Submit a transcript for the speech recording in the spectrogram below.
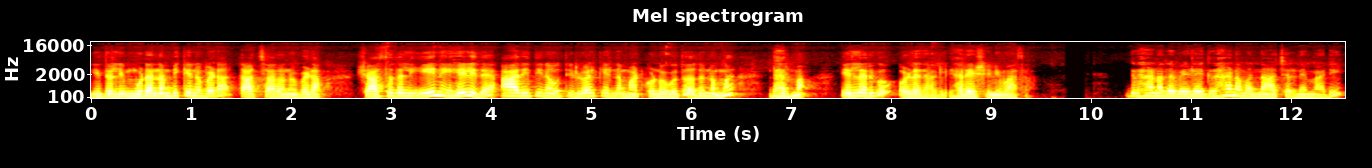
ಇದರಲ್ಲಿ ಮೂಢನಂಬಿಕೆನೂ ಬೇಡ, ತಾತ್ಸಾರನೂ ಬೇಡ. ಶಾಸ್ತ್ರದಲ್ಲಿ ಏನು ಹೇಳಿದೆ, ಆ ರೀತಿ ನಾವು ತಿಳುವಳಿಕೆಯಿಂದ ಮಾಡ್ಕೊಂಡು ಹೋಗೋದು ಅದು ನಮ್ಮ ಧರ್ಮ. ಎಲ್ಲರಿಗೂ ಒಳ್ಳೆಯದಾಗಲಿ. ಹರೇ ಶ್ರೀನಿವಾಸ. ಗ್ರಹಣದ ವೇಳೆ ಗ್ರಹಣವನ್ನು ಆಚರಣೆ ಮಾಡಿ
